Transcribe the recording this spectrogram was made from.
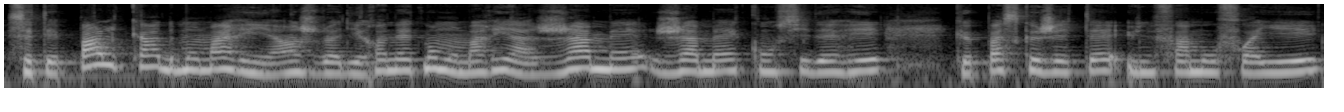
C'était pas le cas de mon mari. Hein. Je dois dire honnêtement, mon mari a jamais, jamais considéré que parce que j'étais une femme au foyer,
